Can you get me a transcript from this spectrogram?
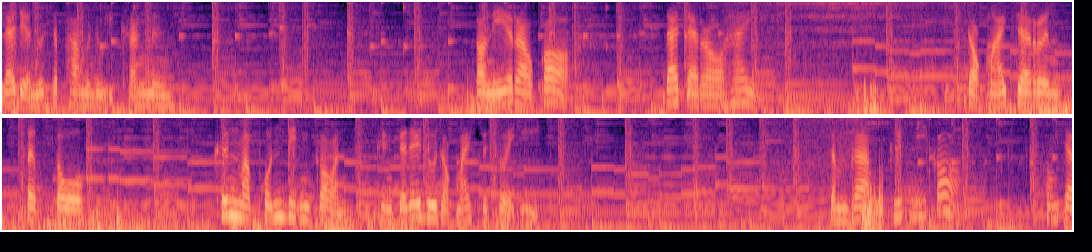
และเดี๋ยวนุชจะพามาดูอีกครั้งหนึ่ง ตอนนี้เราก็ได้แต่รอให้ ดอกไม้เจริญเติบโต ขึ้นมาพ้นดินก่อน ถึงจะได้ดูดอกไม้สวยๆอีกสำหรับคลิปนี้ก็คงจะ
